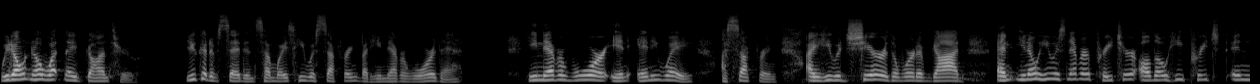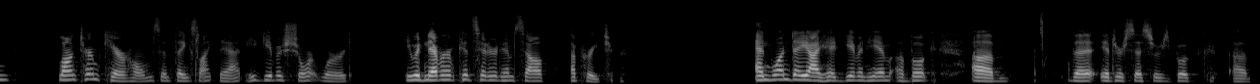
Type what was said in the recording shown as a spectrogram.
We don't know what they've gone through. You could have said in some ways he was suffering, but he never wore that. He never wore in any way a suffering. I, he would share the word of God. And, you know, he was never a preacher, although he preached in long term care homes and things like that. He'd give a short word. He would never have considered himself a preacher. And one day I had given him a book, um, the intercessor's book. Um,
